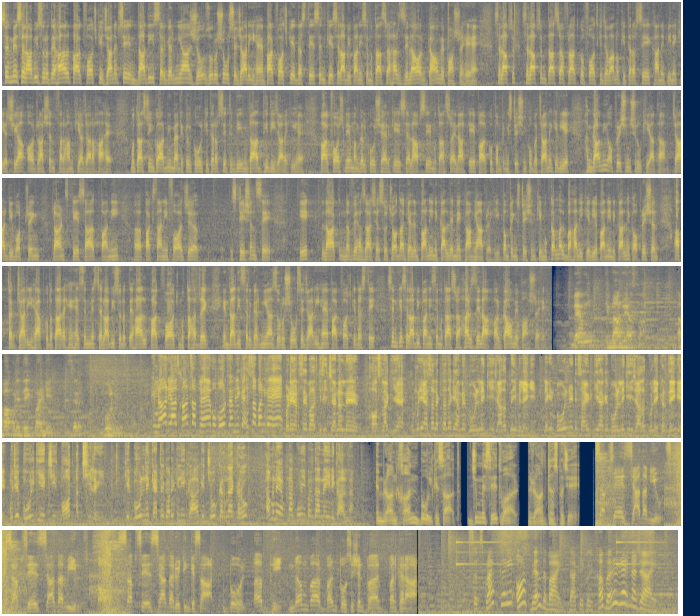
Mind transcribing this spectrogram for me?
सिंध में सैलाबी सूरत हाल पाक फौज की जानब से इमदादी सरगर्मियाँ जो ज़ोर शोर से जारी हैं। पाक फौज के दस्ते सिंध के सैलाबी पानी से मुतासर हर जिला और गाँव में पहुँच रहे हैं। सैलाब से सैलाब से मुतासर अफराद को फौज के जवानों की तरफ़ से खाने पीने की अशिया और राशन फराहम किया जा रहा है। मुतासरीन को आर्मी मेडिकल कोर की तरफ़ से तबी इमदाद भी दी जा रही है। पाक फौज ने मंगल को शहर के सैलाब से मुतासर इलाके पार्को पंपिंग स्टेशन को बचाने के लिए हंगामी ऑपरेशन शुरू किया था। चार डी वाटरिंग प्लांट्स के साथ पानी पाकिस्तानी फ़ौज स्टेशन से एक लाख नब्बे हज़ार छः सौ चौदह गैलन पानी निकालने में कामयाब रही। पंपिंग स्टेशन की मुकम्मल बहाली के लिए पानी निकालने का ऑपरेशन अब तक जारी है। आपको बता रहे हैं, सिंध में सैलाबी सूरत हाल पाक फ़ौज मुतहरक इमदादी सरगर्मियाँ ज़ोर शोर से जारी हैं। पाक फ़ौज के दस्ते सिंध के सैलाबी पानी से मुतासर हर ज़िला और गाँव में पहुँच रहे हैं। मैं हूँ इमरान रियाज खान। अब आप मुझे देख पाएँगे सिर्फ़ बोल न्यूज़। इमरान रियाज खान साहब जो है वो बोल फैमिली का हिस्सा बन गए हैं। बड़े अरसे बाद किसी चैनल ने हौसला किया है तो मुझे ऐसा लगता था कि हमें बोलने की इजाज़त नहीं मिलेगी। लेकिन बोल ने डिसाइड किया कि बोलने की इजाज़त वो लेकर देंगे। मुझे बोल की एक चीज़ बहुत अच्छी लगी कि बोल ने कैटेगोरिकली कहा कि जो करना है करो हमने अपना कोई बंदा नहीं निकालना। इमरान खान बोल के साथ जुम्मे से इतवार रात दस बजे। सबसे ज़्यादा व्यूज़ सबसे ज़्यादा रील और सबसे ज़्यादा रेटिंग के साथ बोल अब भी नंबर वन पोजीशन पर बरकरार। सब्सक्राइब करें और बेल दबाएँ ताकि कोई खबर रह न जाए।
